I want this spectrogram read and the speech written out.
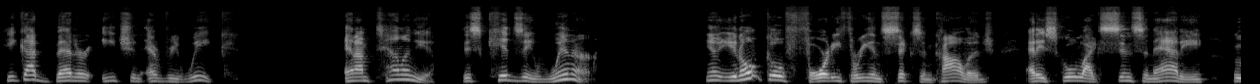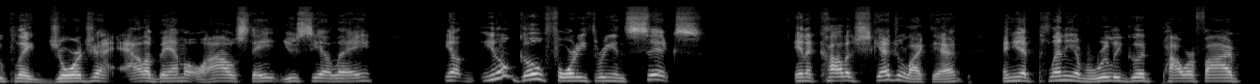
he got better each and every week. And I'm telling you, this kid's a winner. You know, you don't go 43 and 6 in college at a school like Cincinnati, who played Georgia, Alabama, Ohio State, UCLA. You know, you don't go 43 and 6 in a college schedule like that. And you had plenty of really good Power Five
